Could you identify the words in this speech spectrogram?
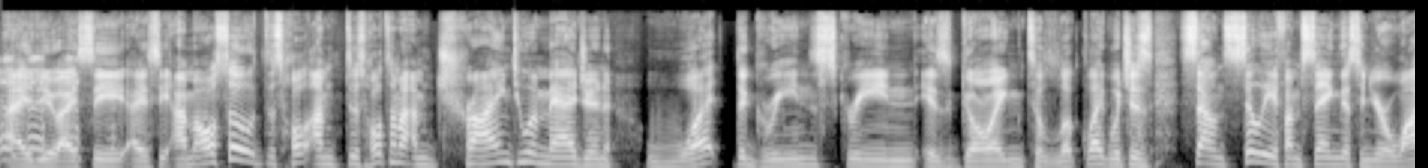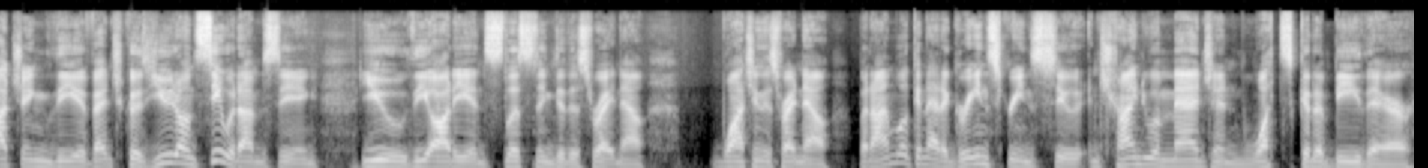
I do. I see. I see. I'm also this whole. I'm this whole time. I'm trying to imagine what the green screen is going to look like. Which is sounds silly if I'm saying this and you're watching the event because you don't see what I'm seeing. You, the audience, listening to this right now watching this right now, but I'm looking at a green screen suit and trying to imagine what's going to be there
